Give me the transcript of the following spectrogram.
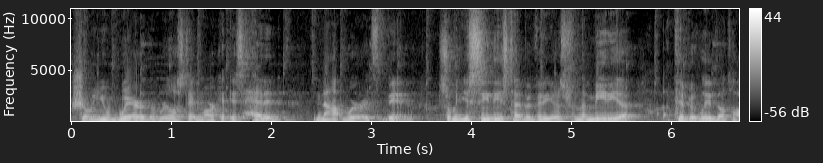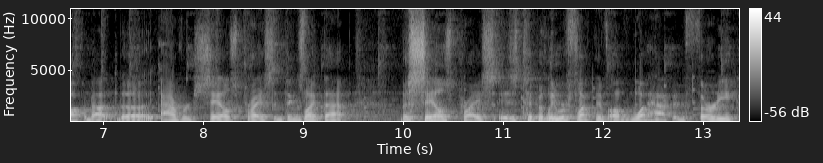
showing you where the real estate market is headed, not where it's been. So when you see these type of videos from the media, uh, typically they'll talk about the average sales price and things like that. The sales price is typically reflective of what happened 30,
